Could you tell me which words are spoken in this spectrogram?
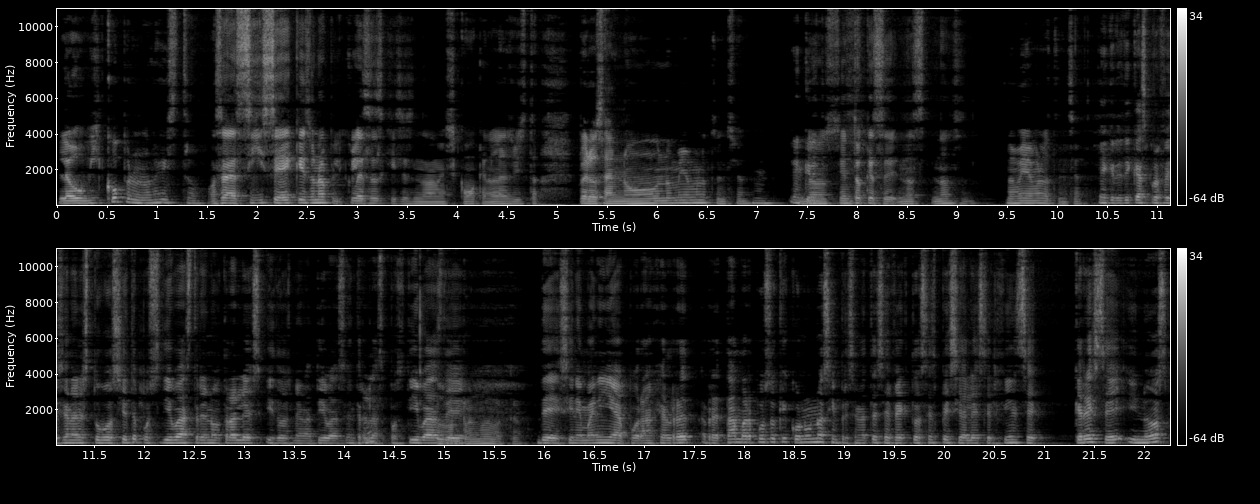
La ubico, pero no la he visto. O sea, sí sé que es una película de esas que dices, no, es como que no la has visto. Pero, o sea, no, no me llama la atención. En, No, siento que se. No, no, no me llama la atención. en críticas profesionales tuvo 7 positivas, 3 neutrales y 2 negativas. Entre Ah, las positivas de, de Cinemanía por Ángel Red, Retamar puso que con unos impresionantes efectos especiales el film se crece y nos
